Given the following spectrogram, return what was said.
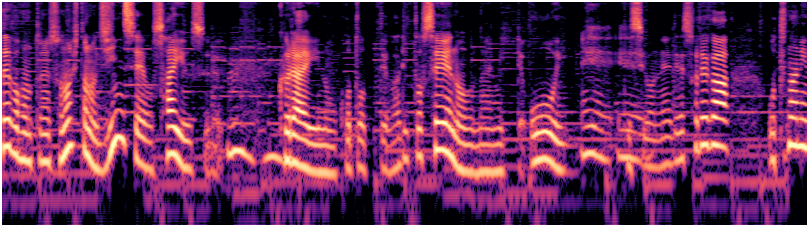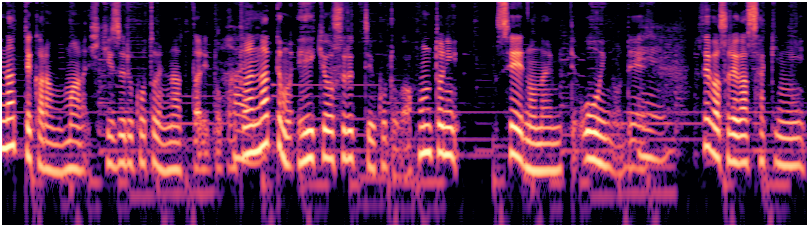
例えば本当にその人の人生を左右するうんうんくらいのことって割と性の悩みって多いですよね。でそれが大人になってからもまあ引きずることになったりとか、はい大人になっても影響するっていうことが本当に性の悩みって多いので、え例えばそれが先に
